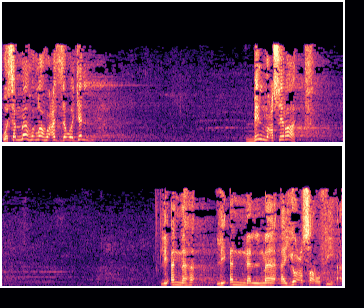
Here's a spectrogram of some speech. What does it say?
وسماه الله عز وجل بالمعصرات. لأنها لأن الماء يعصر فيها.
